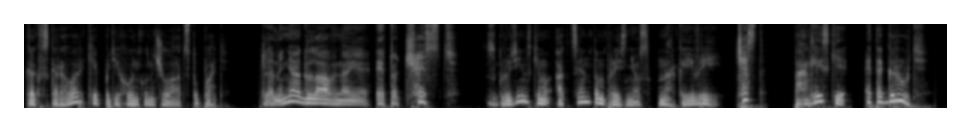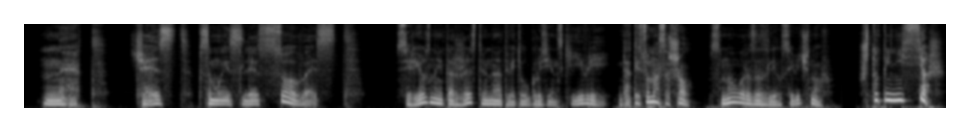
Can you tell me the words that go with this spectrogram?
как в скороварке, потихоньку начала отступать. «Для меня главное — это честь!» С грузинским акцентом произнес наркоеврей. «Чест? По-английски это грудь». «Нет, честь в смысле совесть». Серьезно и торжественно ответил грузинский еврей. «Да ты с ума сошел!» Снова разозлился Вечнов. «Что ты несешь?»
